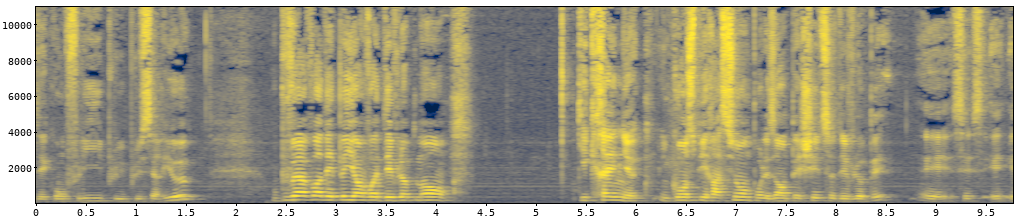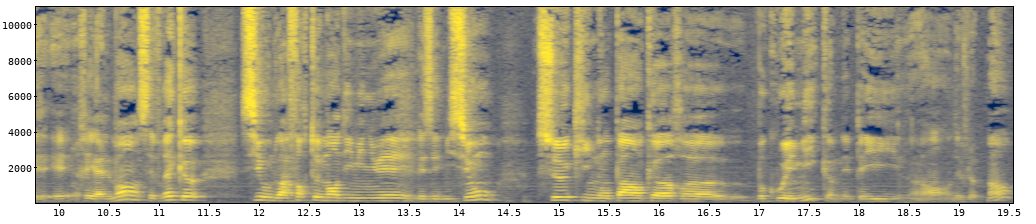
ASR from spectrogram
des conflits plus, plus sérieux. Vous pouvez avoir des pays en voie de développement qui craignent une conspiration pour les empêcher de se développer. Et, réellement, c'est vrai que si on doit fortement diminuer les émissions, ceux qui n'ont pas encore euh, beaucoup émis, comme les pays en développement,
